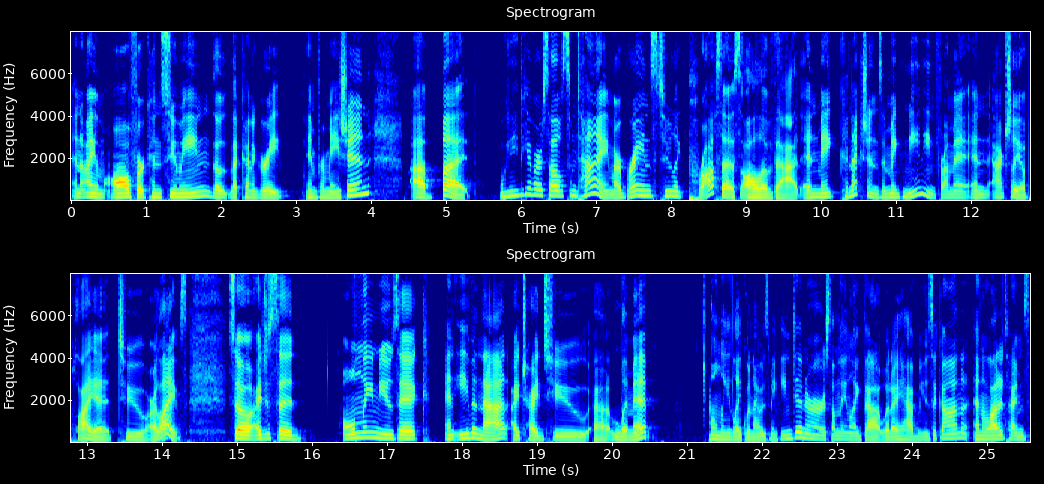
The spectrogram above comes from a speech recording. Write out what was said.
And I am all for consuming th- that kind of great information. Uh, but we need to give ourselves some time, our brains to like process all of that and make connections and make meaning from it and actually apply it to our lives. So I just said only music and even that, I tried to uh, limit only like when I was making dinner or something like that would I have music on. And a lot of times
